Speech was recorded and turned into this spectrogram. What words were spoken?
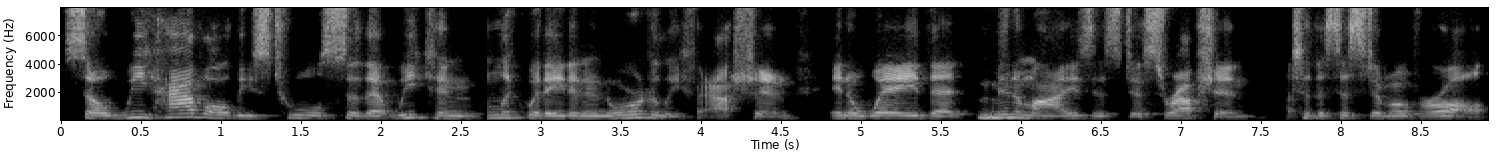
So we have all these tools so that we can liquidate in an orderly fashion in a way that minimizes disruption to the system overall.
